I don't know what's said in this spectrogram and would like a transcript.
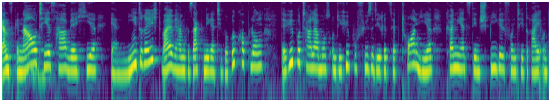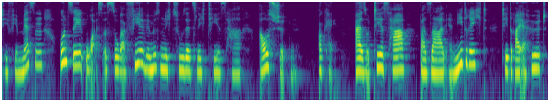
Ganz genau, TSH wäre hier erniedrigt, weil wir haben gesagt, negative Rückkopplung. Der Hypothalamus und die Hypophyse, die Rezeptoren hier, können jetzt den Spiegel von T3 und T4 messen und sehen, oh, es ist sogar viel, wir müssen nicht zusätzlich TSH ausschütten. Okay, also TSH basal erniedrigt, T3 erhöht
